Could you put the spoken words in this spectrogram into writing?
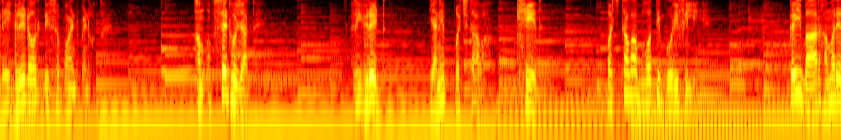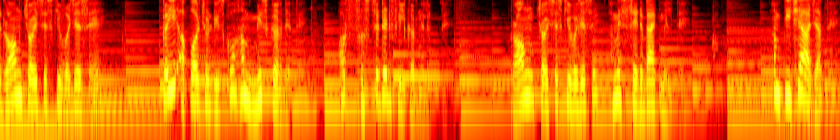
रिग्रेट और डिसअपॉइंटमेंट होता है। हम अपसेट हो जाते हैं। रिग्रेट यानी पछतावा, खेद। पछतावा बहुत ही बुरी फीलिंग है। कई बार हमारे रॉन्ग चॉइसेस की वजह से कई अपॉर्चुनिटीज़ को हम मिस कर देते और फ्रस्ट्रेटेड फील करने लगते रॉन्ग चॉइसेस की वजह से हमें सेटबैक मिलते हम पीछे आ जाते हैं।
